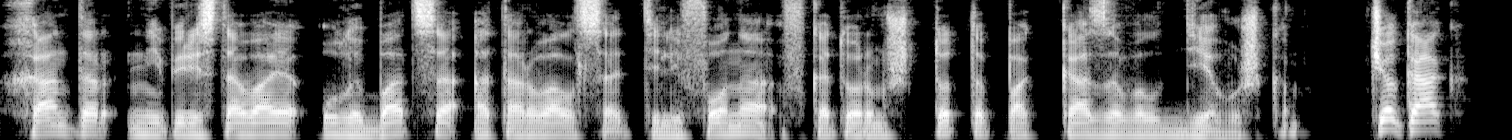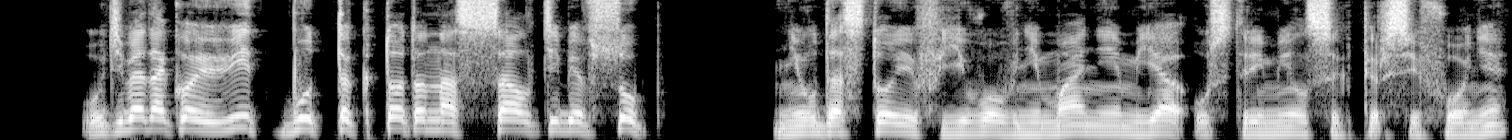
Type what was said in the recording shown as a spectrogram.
Хантер, не переставая улыбаться, оторвался от телефона, в котором что-то показывал девушкам. «Чё как? У тебя такой вид, будто кто-то нассал тебе в суп!» Не удостоив его вниманием, я устремился к Персифоне,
